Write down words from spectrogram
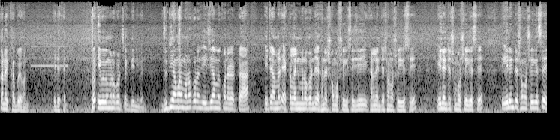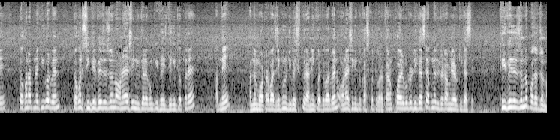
কানেক্ট থাকবে এখন। এই দেখেন। তো এইভাবে মনে করেন চেক দিয়ে নেবেন। যদি আমার মনে করেন এই যে আমার কন্ট্রাক্টটা এটা আমার একটা লাইন মনে করেন যে এখানে সমস্যা হয়ে গেছে যে এখানে লাইনটা সমস্যা হয়ে গেছে, এই লাইনটা সমস্যা হয়ে গেছে। তো এই লাইনটা সমস্যা হয়ে গেছে, তখন আপনি কী করবেন? তখন সিঙ্গেল ফেজের জন্য অনায়াসে নিউট্রাল এবং কি ফেজ দিয়ে কিন্তু আপনারা, আপনি আপনি মোটর বা যে কোনো ডিভাইস কিন্তু রানিং করতে পারবেন, অনায়াসে কিন্তু কাজ করতে পারবেন। কারণ কয়েল বোর্ডও ঠিক আছে, আপনার দুটো টার্মিনালও ঠিক আছে। থ্রি ফেজের জন্য পচার জন্য।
